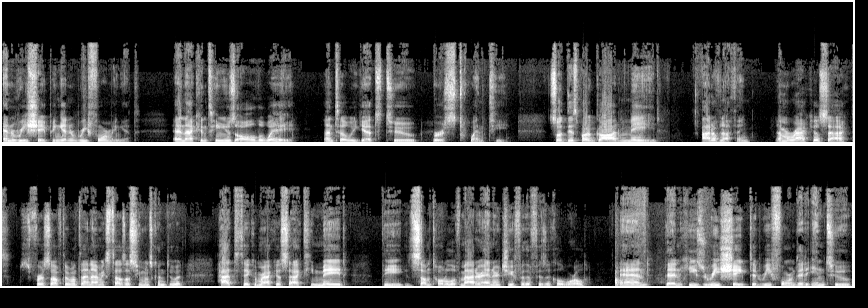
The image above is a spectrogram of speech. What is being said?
and reshaping it and reforming it. And that continues all the way until we get to verse 20. So at this point, God made out of nothing a miraculous act First off, thermodynamics tells us humans can do it. Had to take a miraculous act. He made the sum total of matter energy for the physical world, and then he's reshaped it, reformed it into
